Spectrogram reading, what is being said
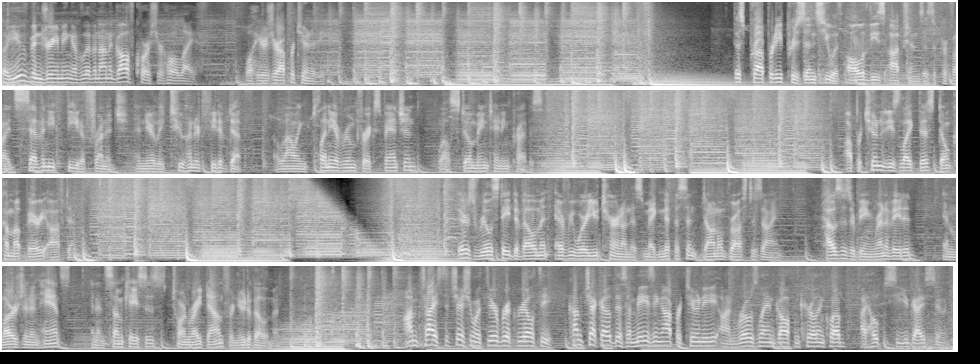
So you've been dreaming of living on a golf course your whole life. Well, here's your opportunity. This property presents you with all of these options as it provides 70 feet of frontage and nearly 200 feet of depth, allowing plenty of room for expansion while still maintaining privacy. Opportunities like this don't come up very often. There's real estate development everywhere you turn on this magnificent Donald Ross design. Houses are being renovated, enlarged and enhanced, and in some cases, torn right down for new development. I'm Ty Stachishin with Deerbrook Realty. Come check out this amazing opportunity on Roseland Golf and Curling Club. I hope to see you guys soon.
